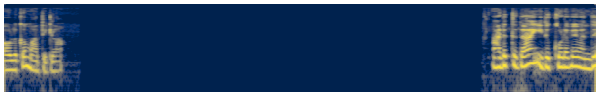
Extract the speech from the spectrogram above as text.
பவுலுக்கு மாற்றிக்கலாம் அடுத்ததாக இது கூடவே வந்து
